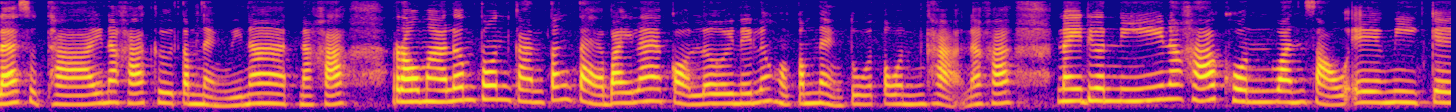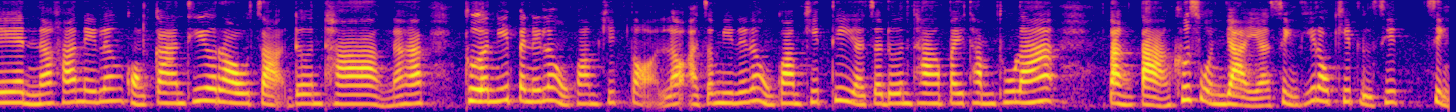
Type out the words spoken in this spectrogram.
และสุดท้ายนะคะคือตำแหน่งวินาศนะคะ เรามาเริ่มต้นกันตั้งแต่ใบแรกก่อนเลยในเรื่องของตำแหน่งตัวตนค่ะนะคะ ในเดือนนี้นะคะคนวันเสาร์เองมีเกณฑ์นะคะ ในเรื่องของการที่เราจะเดินทางนะคะคืออันนี้เป็นในเรื่องของความคิดก่อน เราอาจจะมีในเรื่องของความคิดที่อยากจะเดินทางไปทำธุระ ต่างๆ คือส่วนใหญ่อะสิ่งที่เราคิดหรือสิ่ง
